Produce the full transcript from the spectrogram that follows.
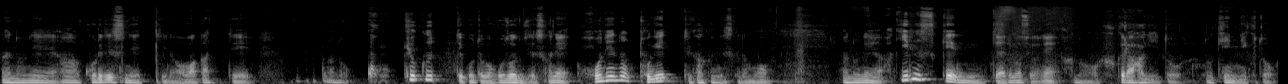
あのねああこれですねっていうのが分かってあの骨曲って言葉ご存知ですかね？骨のトゲって書くんですけどもあのねアキレス腱ってありますよね。あのふくらはぎとの筋肉と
